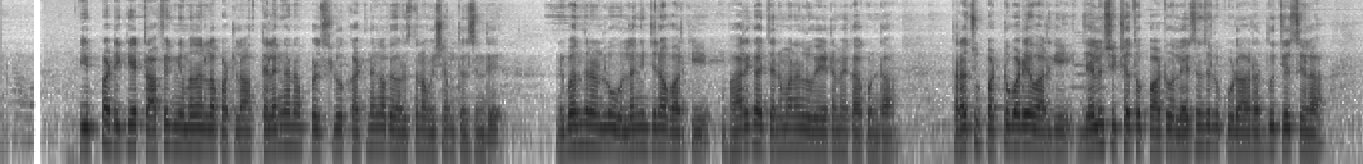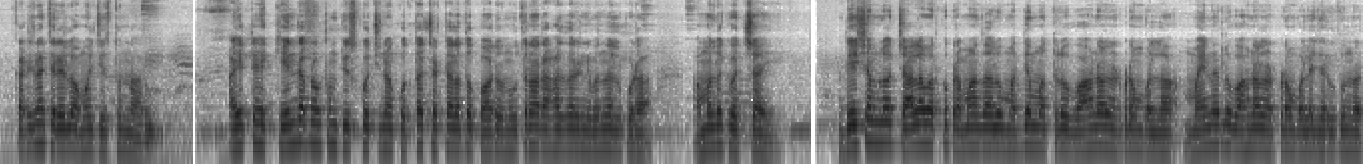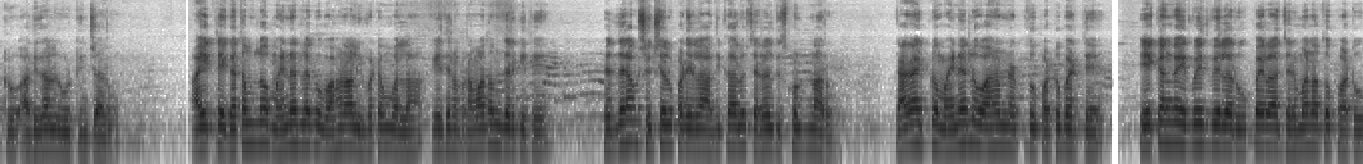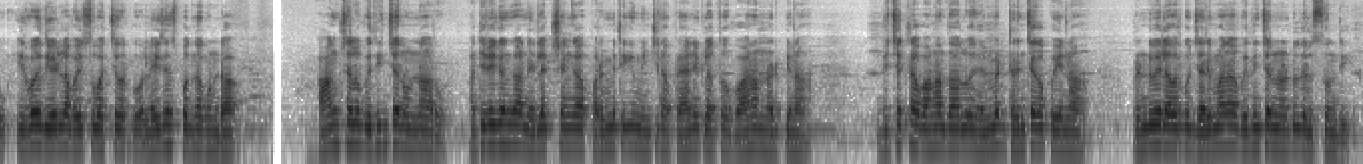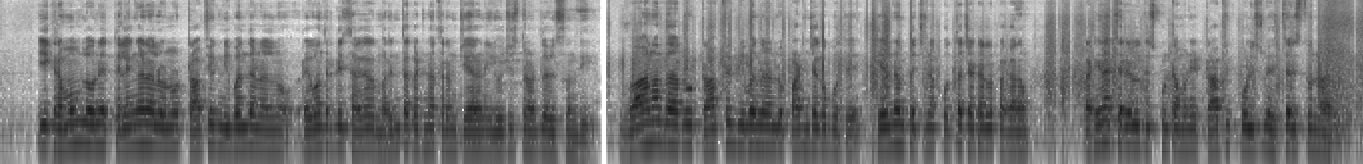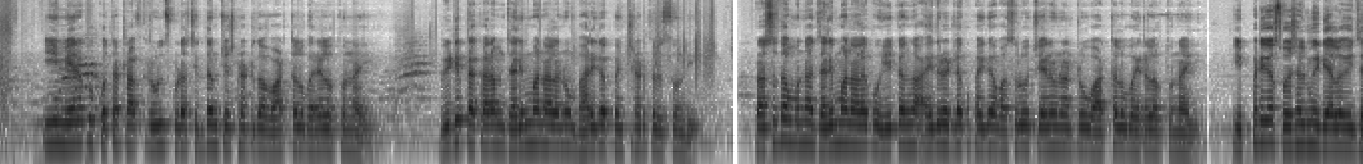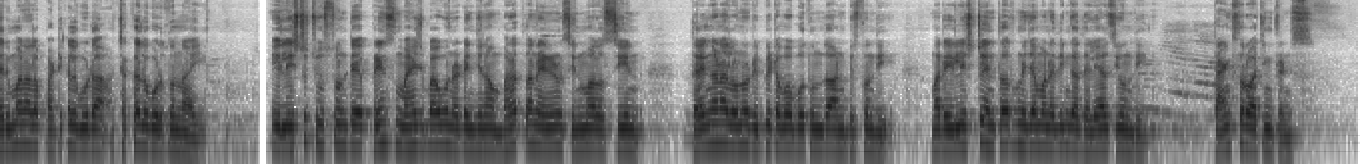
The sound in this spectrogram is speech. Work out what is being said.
ఇప్పటికే ట్రాఫిక్ నిబంధనల పట్ల తెలంగాణ పోలీసులు కఠినంగా వ్యవహరిస్తున్న విషయం తెలిసిందే. నిబంధనలు ఉల్లంఘించిన వారికి భారీగా జరిమానాలు వేయడమే కాకుండా తరచూ పట్టుబడే వారికి జైలు శిక్షతో పాటు లైసెన్సులు కూడా రద్దు చేసేలా కఠిన చర్యలు అమలు చేస్తున్నారు. అయితే కేంద్ర ప్రభుత్వం తీసుకొచ్చిన కొత్త చట్టాలతో పాటు నూతన రహదారి నిబంధనలు కూడా అమల్లోకి వచ్చాయి. దేశంలో చాలా వరకు ప్రమాదాలు మద్యం మత్తులో వాహనాలు నడపడం వల్ల మైనర్లు వాహనాలు నడపడం వల్లే జరుగుతున్నట్లు అధికారులు గుర్తించారు. అయితే గతంలో మైనర్లకు వాహనాలు ఇవ్వటం వల్ల ఏదైనా ప్రమాదం జరిగితే పెద్దలకు శిక్షలు పడేలా అధికారులు చర్యలు తీసుకుంటున్నారు. కాగా ఇప్పుడు మైనర్లు వాహనం నడుపుతూ పట్టుబడితే ఏకంగా ఇరవై ఐదు వేల రూపాయల జరిమానాతో పాటు ఇరవై ఐదు ఏళ్ళ వయసు వచ్చే వరకు లైసెన్స్ పొందకుండా ఆంక్షలు విధించనున్నారు. అతివేగంగా నిర్లక్ష్యంగా పరిమితికి మించిన ప్రయాణికులతో వాహనం నడిపిన ద్విచక్ర వాహనదారులు హెల్మెట్ ధరించకపోయినా రెండు వేల వరకు జరిమానా విధించనున్నట్టు తెలుస్తుంది. ఈ క్రమంలోనే తెలంగాణలోనూ ట్రాఫిక్ నిబంధనలను రేవంత్ రెడ్డి సర్కార్ మరింత కఠినతరం చేయాలని యోచిస్తున్నట్టు తెలుస్తుంది. వాహనదారులు ట్రాఫిక్ నిబంధనలు పాటించకపోతే కేంద్రం తెచ్చిన కొత్త చట్టాల ప్రకారం కఠిన చర్యలు తీసుకుంటామని ట్రాఫిక్ పోలీసులు హెచ్చరిస్తున్నారు. ఈ మేరకు కొత్త ట్రాఫిక్ రూల్స్ కూడా సిద్ధం చేసినట్టుగా వార్తలు వైరల్ అవుతున్నాయి. వీటి ప్రకారం జరిమానాలను భారీగా పెంచినట్టు తెలుస్తుంది. ప్రస్తుతం ఉన్న జరిమానాలకు ఏకంగా ఐదు రెట్లకు పైగా వసూలు చేయనున్నట్టు వార్తలు వైరల్ అవుతున్నాయి. ఇప్పటిగా సోషల్ మీడియాలో ఈ జరిమానాల పట్టికలు కూడా చక్కర్లు కొడుతున్నాయి. ఈ లిస్టు చూస్తుంటే ప్రిన్స్ మహేష్ బాబు నటించిన భరత్ అనే నేను సినిమాలో సీన్ తెలంగాణలోనూ రిపీట్ అవ్వబోతుందా అనిపిస్తుంది. మరి ఈ లిస్టు ఎంతవరకు నిజం అనేది ఇంకా తెలియాల్సి ఉంది. Thanks for watching friends.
